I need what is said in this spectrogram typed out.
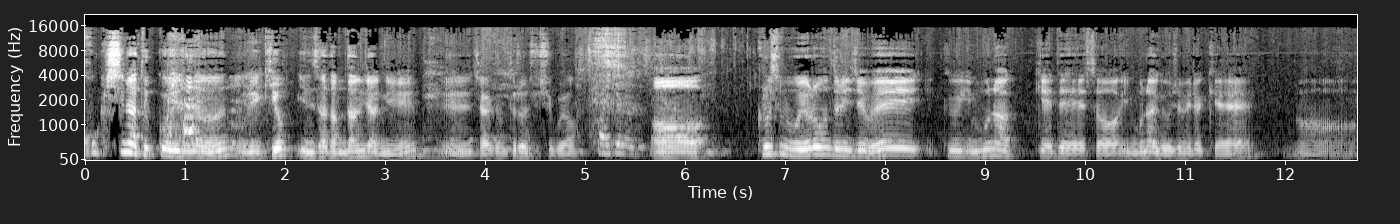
혹시나 듣고 있는 우리 기업 인사 담당자님, 예, 잘 좀 들어주시고요. 잘 들어주세요. 어, 그렇습니다. 뭐 여러분들이 이제 왜 그 인문학에 대해서 인문학이 요즘 이렇게 어,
